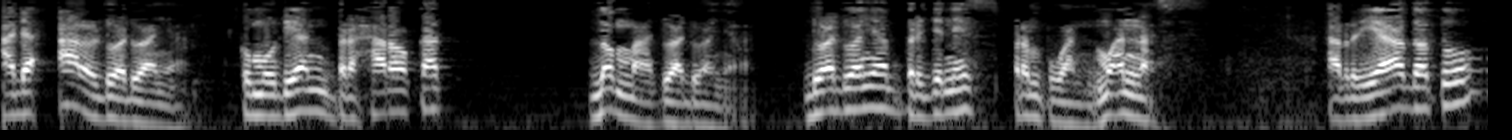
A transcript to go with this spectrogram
Ada al dua-duanya. Kemudian berharokat dhamma dua-duanya. Dua-duanya berjenis perempuan, muannas. Ar-riyadatu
